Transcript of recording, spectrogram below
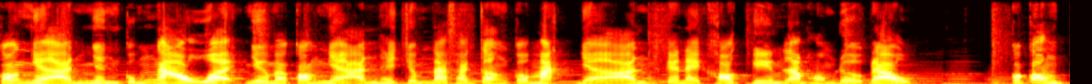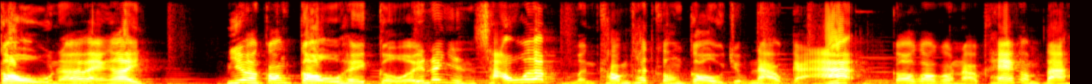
con nhện nhìn cũng ngầu á nhưng mà con nhện thì chúng ta phải cần có mắt nhện. Cái này khó kiếm lắm không được đâu. Có con cừu nữa bạn ơi. Nhưng mà con cừu thì cưỡi nó nhìn xấu lắm mình không thích con cừu chút nào cả. Có con nào khác không ta?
